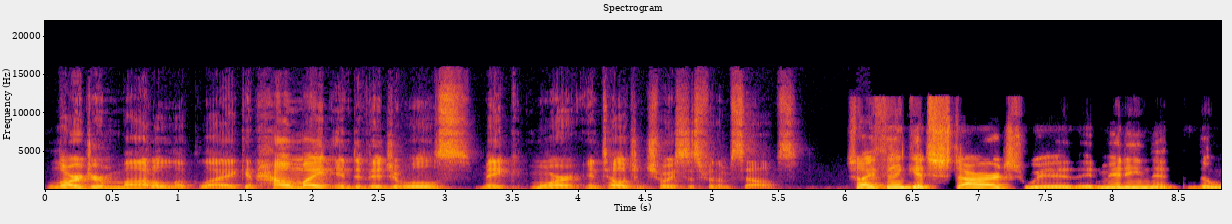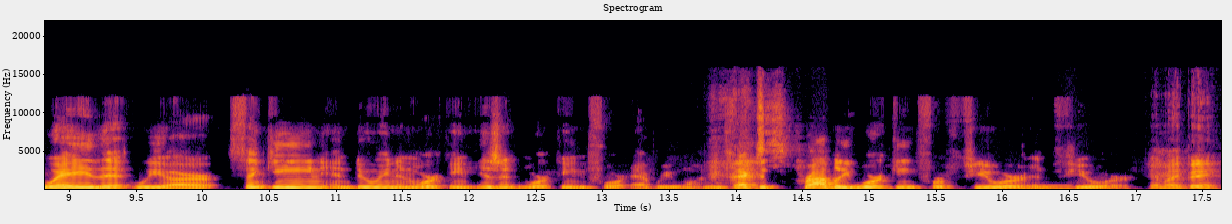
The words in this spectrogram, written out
larger model look like, and how might individuals make more intelligent choices for themselves? So I think it starts with admitting that the way that we are thinking and doing and working isn't working for everyone. In fact, it's probably working for fewer and mm. fewer. It might be.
